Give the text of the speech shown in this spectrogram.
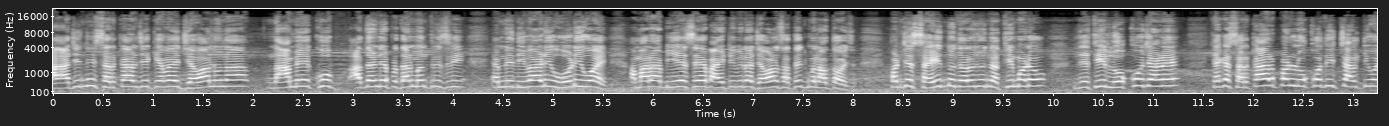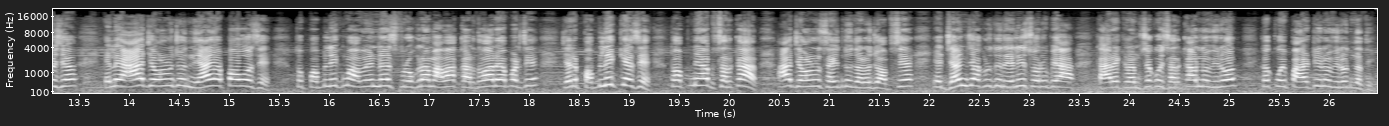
આજની સરકાર જે કહેવાય, જવાનોના નામે ખૂબ આદરણીય પ્રધાનમંત્રી શ્રી, એમની દિવાળી હોળી હોય, અમારા બીએસએફ, આઈટીવીના જવાનો સાથે જ મનાવતા હોય છે. પણ જે શહીદનો દરજ્જો નથી મળ્યો, જેથી લોકો જાણે કારણ કે સરકાર પણ લોકોથી જ ચાલતી હોય છે. એટલે આ જવાનો જો ન્યાય અપાવવો છે, તો પબ્લિકમાં અવેરનેસ પ્રોગ્રામ આવા કરવા રહ્યા પડશે. જ્યારે પબ્લિક કહેશે, તો આપને આપ સરકાર, આ જવાનો શહીદનો દરજ્જો આપશે. એ જનજાગૃતિ રેલી સ્વરૂપે આ કાર્યક્રમ છે. કોઈ સરકારનો વિરોધ કે કોઈ પાર્ટીનો વિરોધ નથી.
